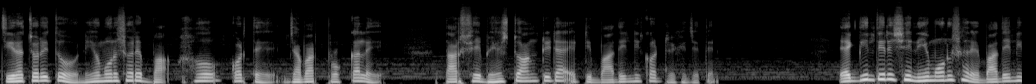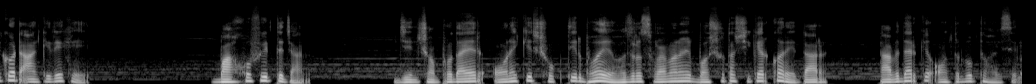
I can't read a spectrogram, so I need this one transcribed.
চিরাচরিত নিয়ম অনুসারে বাহ করতে যাবার প্রকালে তার সেই ভেষ্ট আংটিটা একটি বাদির নিকট রেখে যেতেন। একদিন তিনি সে নিয়ম অনুসারে বাদের নিকট আঁকি রেখে বাহ্য ফিরতে যান। জিন সম্প্রদায়ের অনেকের শক্তির ভয়ে হজরত সোলাইমানের বশ্যতা স্বীকার করে তার তাবেদারকে অন্তর্ভুক্ত হয়েছিল।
